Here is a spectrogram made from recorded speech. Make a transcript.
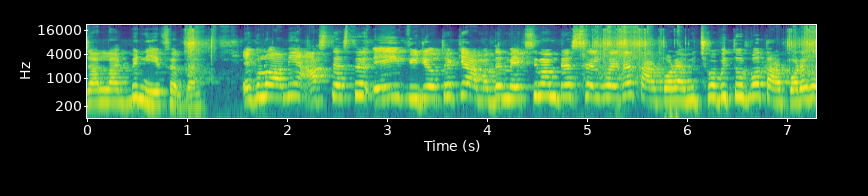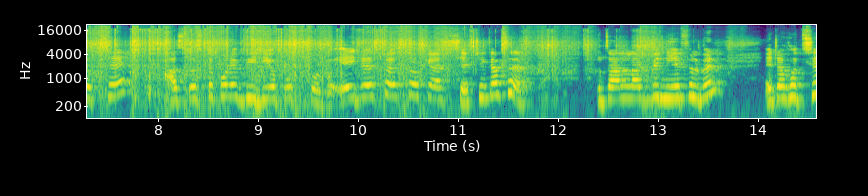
যার লাগবে নিয়ে ফেলবেন। এগুলো আমি আস্তে আস্তে এই ভিডিও থেকে আমাদের ম্যাক্সিমাম ড্রেস সেল হয়ে যায়, তারপরে আমি ছবি তুলবো, তারপরে হচ্ছে আস্তে আস্তে করে ভিডিও পোস্ট করব। এই ড্রেসটা স্টকে আসছে, ঠিক আছে? যার লাগবে নিয়ে ফেলবেন। এটা হচ্ছে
